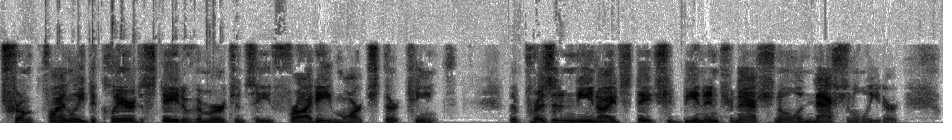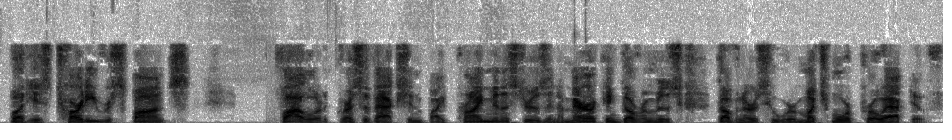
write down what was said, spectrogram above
Trump finally declared a state of emergency Friday, March 13th. The President of the United States should be an international and national leader, but his tardy response followed aggressive action by prime ministers and American governors, governors who were much more proactive.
